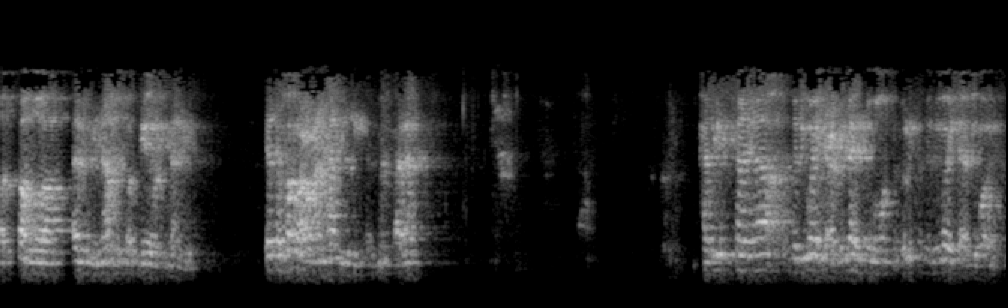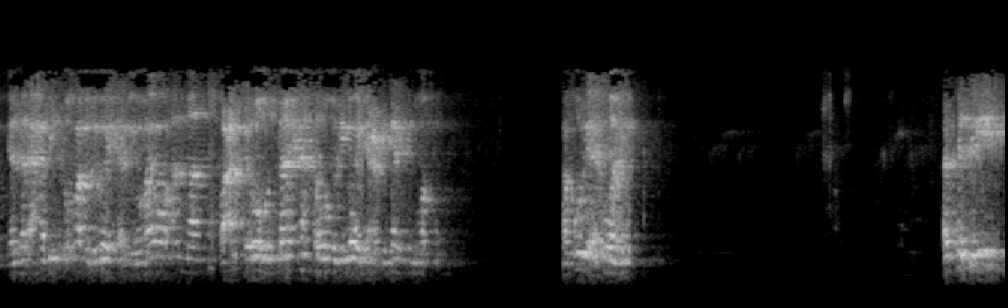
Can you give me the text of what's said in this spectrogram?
قد طهر الإناء تطهيرا ثانيا يتفرع عن هذه المسألة. حديث ثانية من رواية عبد الله بن مسعود وليس من رواية أبي هريرة لأن الأحاديث الأخرى من رواية أبي هريرة وأن وعكروه الثانية فهو من رواية عبد الله بن مسعود أقول يا إخواني التدريب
